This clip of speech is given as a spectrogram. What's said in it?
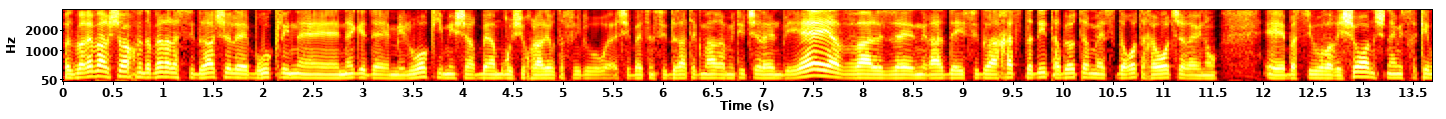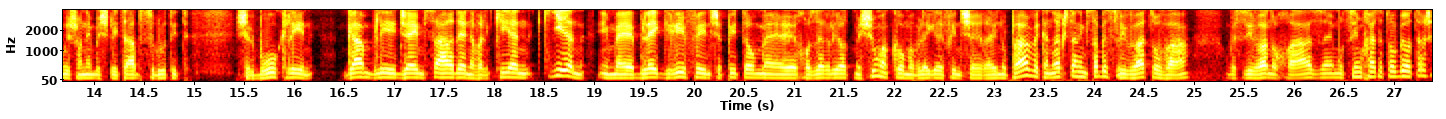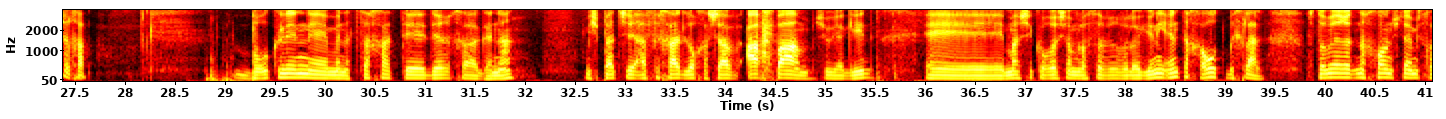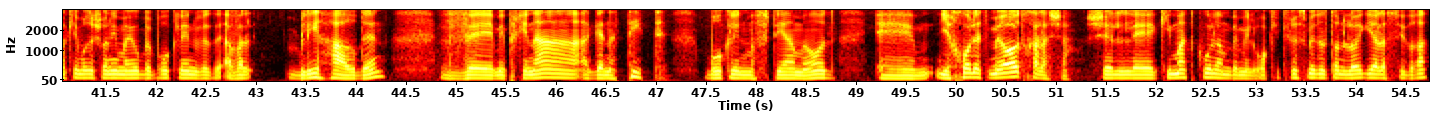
אז ברבע הראשון אנחנו נדבר על הסדרה של אה, ברוקלין אה, נגד אה, מילווקי, מי שהרבה אמרו שיכולה להיות אפילו, שהיא בעצם סדרת הגמר האמיתית של ה-NBA, אבל זה נראה די סדרה חד צדדית, הרבה יותר מסדרות אחרות שראינו בסיבוב הראשון, שני משחקים ראשונים בשליטה אבסולוטית של ברוקלין. גם בלי ג'יימס הארדן, אבל כאן, כאן עם בלייק גריפין, שפתאום חוזר להיות משום מקום, הבלייק גריפין שראינו פעם, וכנראה כשאתה נמצא בסביבה טובה, בסביבה נוחה, אז מוצאים לך את הטוב ביותר שלך. ברוקלין אה, מנצחת אה, דרך ההגנה. משפט שאף אחד לא חשב אף פעם שהוא יגיד. אה, מה שקורה שם לא סביר ולא הגיוני, אין תחרות בכלל. זאת אומרת, נכון, שתי המשחקים הראשונים היו בברוקלין, וזה, אבל בלי הרדן, ומבחינה הגנתית, ברוקלין מפתיעה מאוד. אה, יכולת מאוד חלשה של אה, כמעט כולם במילווקי. קריס מידלטון לא הגיע לסדרה.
